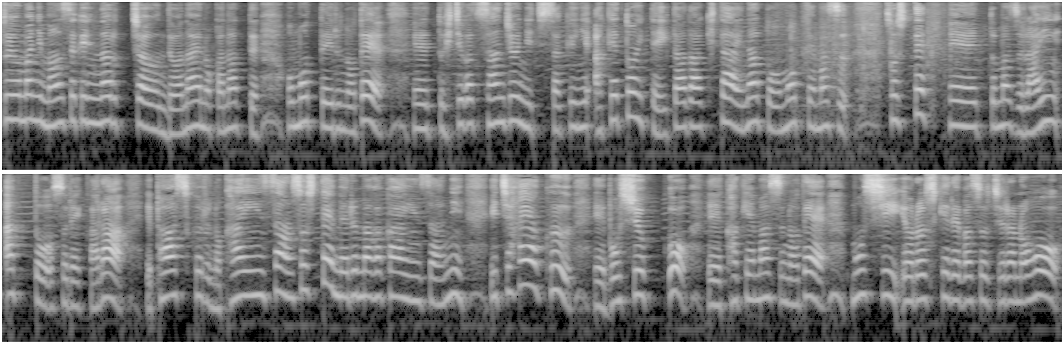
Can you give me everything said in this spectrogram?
という間に満席になっちゃうんではないのかなって思っているので、えー、っと7月30日先に開けといていただきたいなと思ってます。そして、えー、っと、まず LINE アット、それから、パースクールの会員さん、そしてメルマガ会員さんにいち早く、えー、募集を、えー、かけますので、もしよろしければそちらの方、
